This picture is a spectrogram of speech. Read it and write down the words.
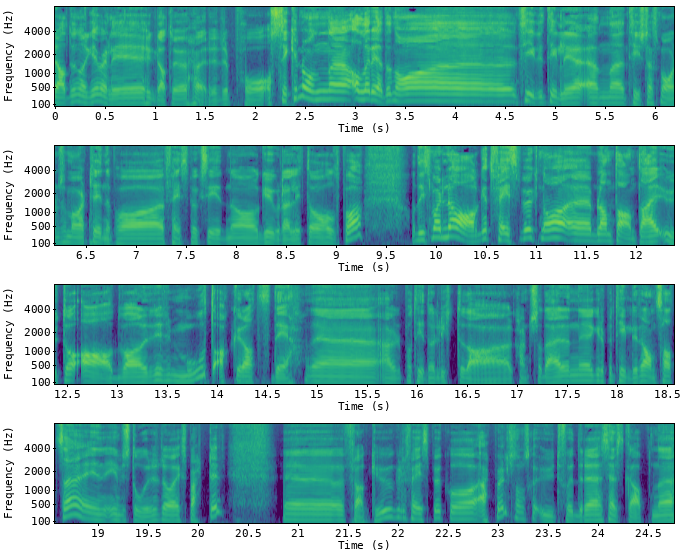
Radio Norge. Veldig hyggelig at du hører på oss. Sikkert noen eh, allerede nå eh, tidlig tidlig en eh, tirsdagsmorgen som har vært inne på Facebook-siden og googla litt og holdt på. Og de som har laget Facebook nå, bl.a. er ute og advarer mot akkurat det. Det er vel på tide å lytte da, kanskje. Det er en gruppe tidligere ansatte, investorer og eksperter fra Google, Facebook og Apple som skal utfordre selskapene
